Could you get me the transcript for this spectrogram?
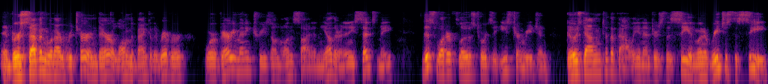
In verse 7, when I returned there along the bank of the river were very many trees on one side and the other. And then he said to me, this water flows towards the eastern region, goes down into the valley, and enters the sea. And when it reaches the sea,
